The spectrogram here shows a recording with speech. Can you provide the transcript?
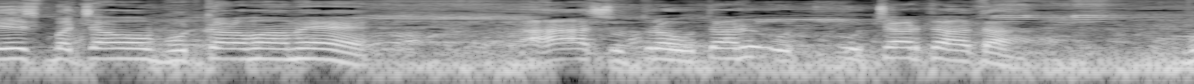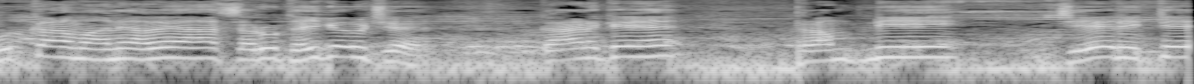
દેશ બચાવો ભૂતકાળમાં અમે આ સૂત્ર ઉતાર ઉચ્ચારતા હતા. ભૂતકાળમાં અને હવે આ શરૂ થઈ ગયું છે. કારણ કે ટ્રમ્પની જે રીતે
